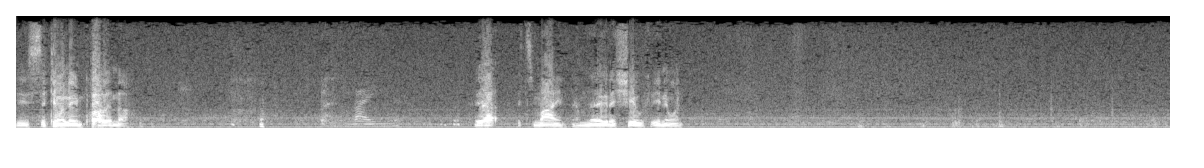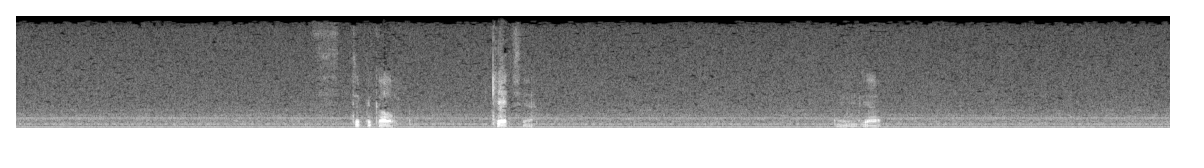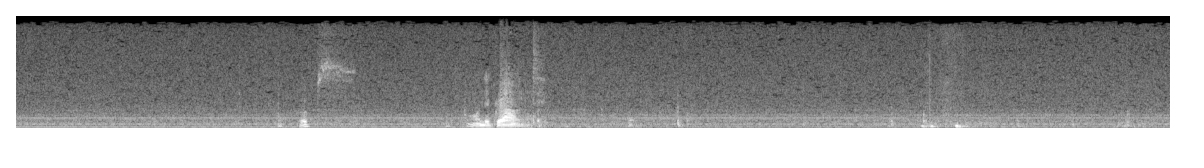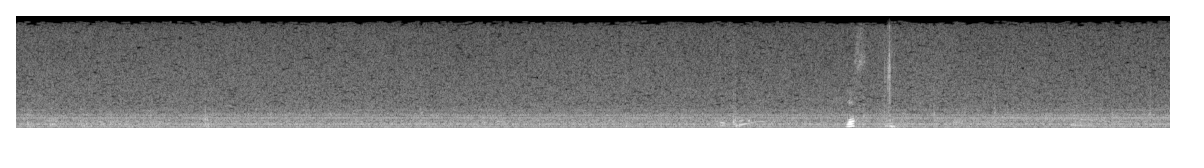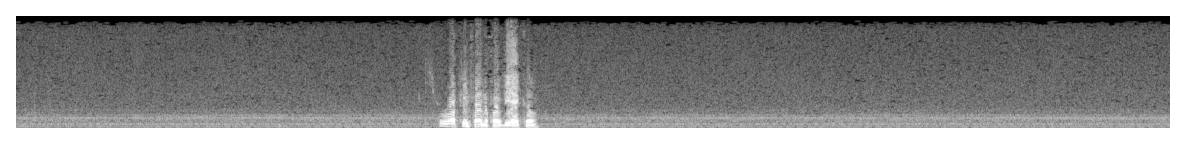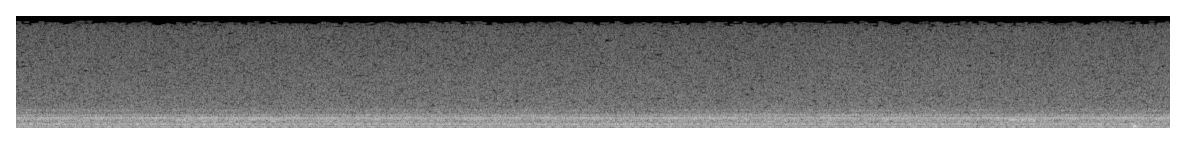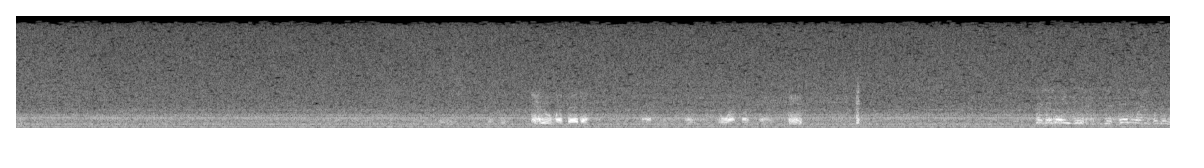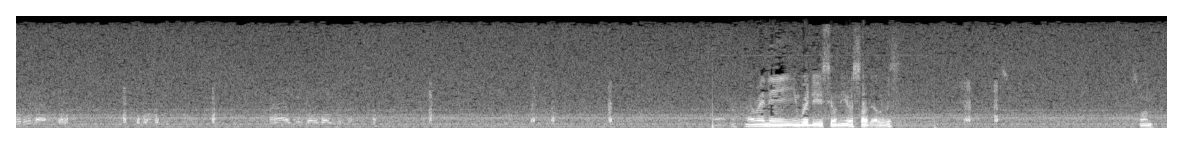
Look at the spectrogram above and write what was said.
He's sitting on the impala now. Mine. Yeah, it's mine. I'm not going to share with anyone. Typical cat, yeah. There we go. Oops. On the ground. Yes. In front of a vehicle. Two, my brother. One more thing. The same one for the Karula. I think I like it. How many ingwe do you see on your side, Elvis? This one.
